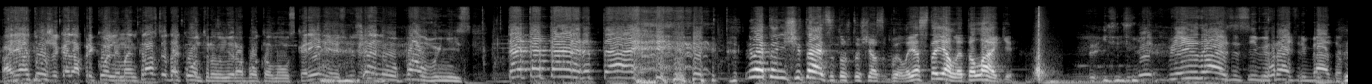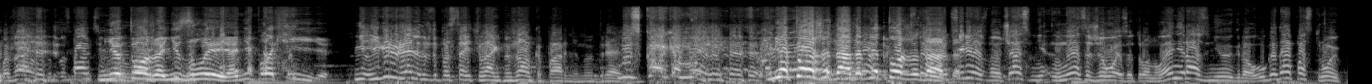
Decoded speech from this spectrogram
А я тоже, когда прикольный Майнкрафт, тогда контрол не работал на ускорение, и случайно упал вниз. Та-та-та-ра-та-та. Ну это не считается то, что сейчас было. Я стоял, это лаги. Мне не нравится с ними играть, ребята. Пожалуйста, поставьте Мне тоже, они злые, они плохие. Не, Игорю реально нужно поставить лайк, ну жалко парня, ну реально. Ну сколько можно? Мне тоже надо, мне тоже надо. серьезно, сейчас мне- меня за живое затронул. Я ни разу не выиграл. Угадай постройку.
